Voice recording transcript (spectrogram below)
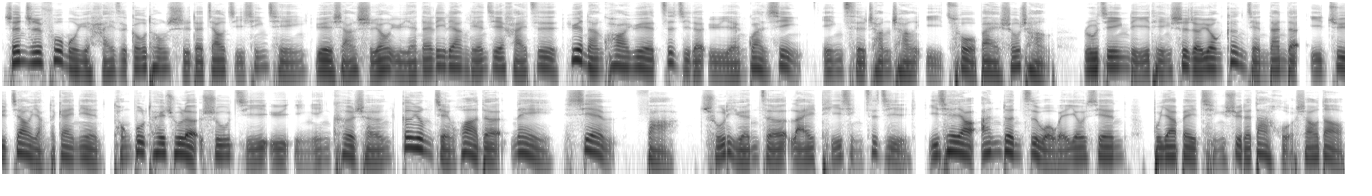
深知父母与孩子沟通时的焦急心情。越想使用语言的力量连接孩子，越难跨越自己的语言惯性，因此常常以挫败收场。如今，李怡婷试着用更简单的一句教养的概念，同步推出了书籍与影音课程，更用简化的内线法。处理原则来提醒自己，一切要安顿自我为优先，不要被情绪的大火烧到。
